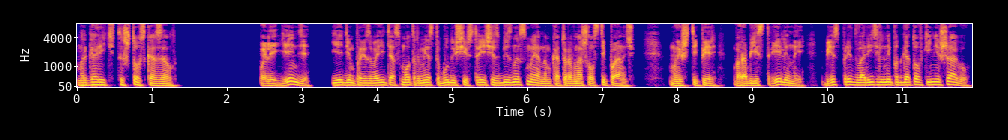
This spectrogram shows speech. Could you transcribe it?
«Маргарите, ты что сказал?» «По легенде, едем производить осмотр места будущей встречи с бизнесменом, которого нашел Степаныч. Мы ж теперь воробьи стреляные, без предварительной подготовки ни шагу».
